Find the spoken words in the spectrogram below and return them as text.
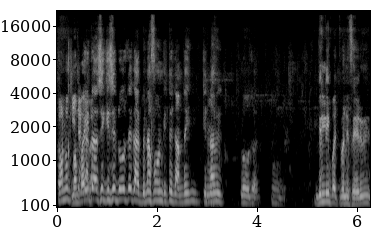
ਤੁਹਾਨੂੰ ਕੀ ਚੰਗਾ ਤਾਂ ਅਸੀਂ ਕਿਸੇ ਦੋਸਤ ਦੇ ਘਰ ਬਿਨਾ ਫੋਨ ਕੀਤੇ ਜਾਂਦੇ ਹੀ ਨਹੀਂ। ਕਿੰਨਾ ਵੀ ক্লোਜ਼ ਹੂੰ। ਦਿੱਲੀ ਬਚਪਨ ਹੀ ਫੇਰ ਵੀ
